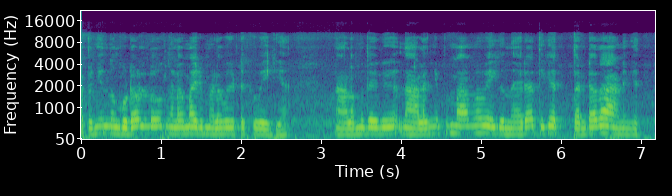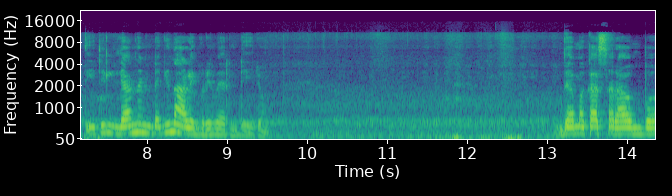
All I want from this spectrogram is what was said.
അപ്പം ഇന്നും കൂടെ ഉള്ളൂ. നിങ്ങളെ മരുമള വീട്ടിലേക്ക് വരിക. നാളെ മുതൽ നാളെ ഇനിയിപ്പം മാമ വൈകുന്നേരം അധികം എത്തേണ്ടതാണ്. എത്തിയിട്ടില്ല എന്നുണ്ടെങ്കിൽ നാളെയും കൂടി വരേണ്ടി വരും. ഇത് നമുക്ക് അസറാകുമ്പോൾ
